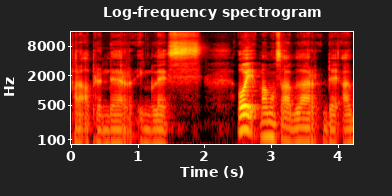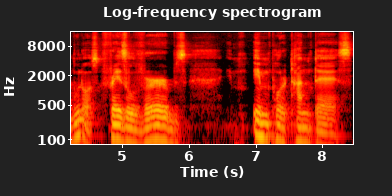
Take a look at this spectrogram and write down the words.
para aprender inglés. Hoy vamos a hablar de algunos phrasal verbs importantes.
